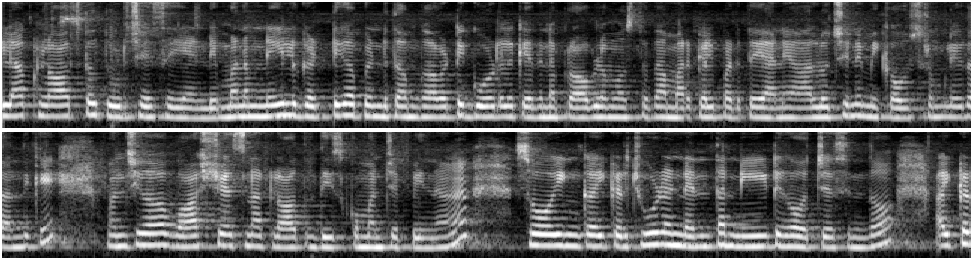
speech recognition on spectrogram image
ఇలా క్లాత్తో తుడిచేసేయండి. మనం నీళ్ళు గట్టిగా పిండుతాం కాబట్టి గోడలకు ఏదైనా ప్రాబ్లం వస్తుందా మరకలు పడతాయి అనే ఆలోచన మీకు అవసరం లేదు. అందుకే మంచిగా వాష్ చేసిన క్లాత్ తీసుకోమని చెప్పిన. సో ఇంకా ఇక్కడ చూడండి ఎంత నీట్గా వచ్చేసిందో. ఇక్కడ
